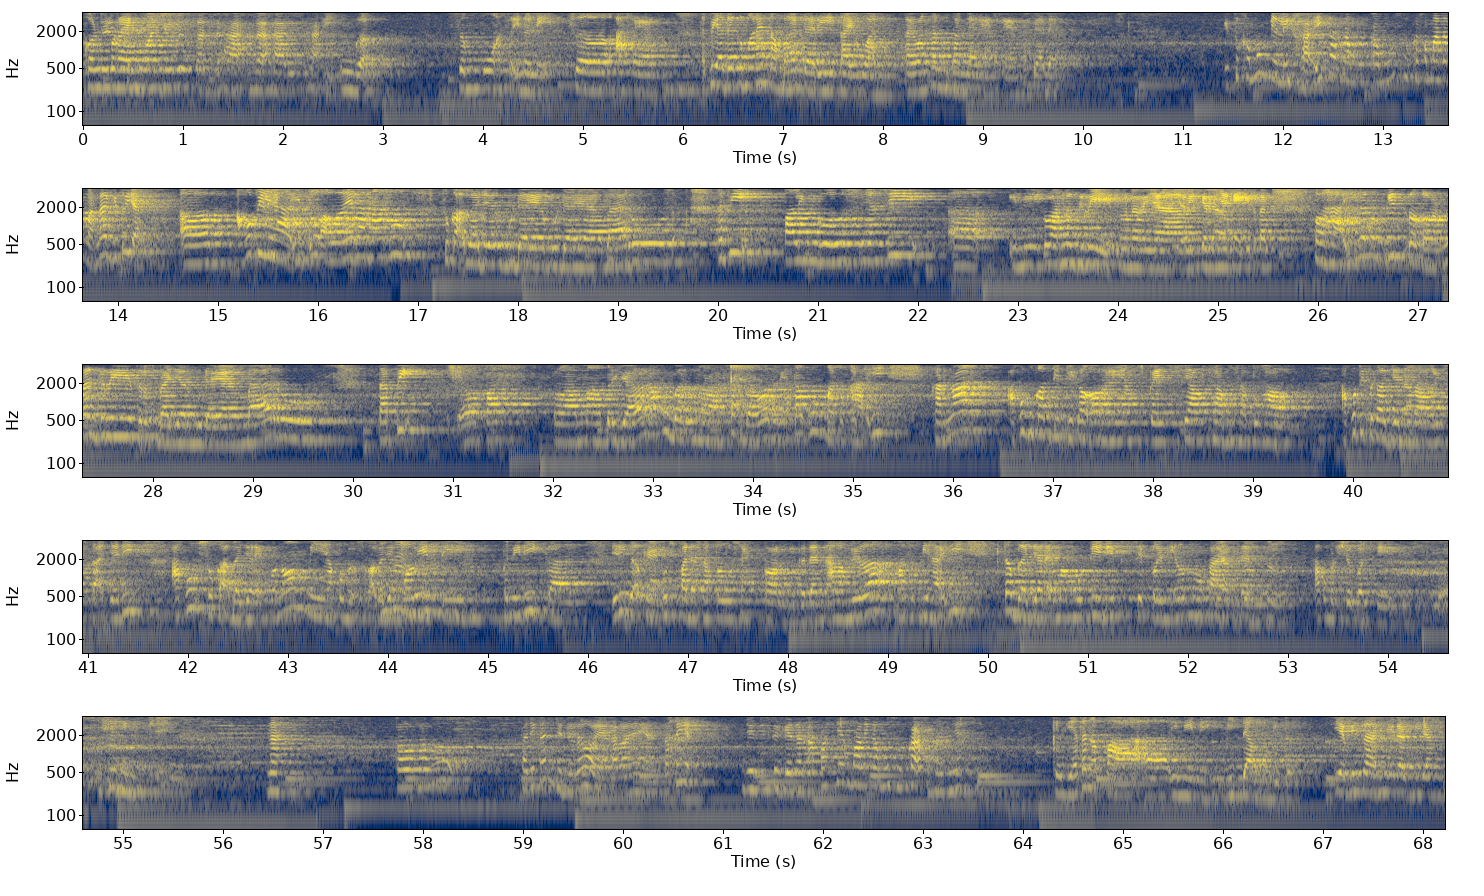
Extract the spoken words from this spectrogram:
Dari conference semua jurusan, nggak ha- nggak harus HI. enggak. Semua se Indonesia se ASEAN. Tapi ada kemarin tambahan dari Taiwan. Taiwan kan bukan dari ASEAN tapi ada. Itu kamu milih HI karena kamu suka ke mana-mana gitu ya? Eh, aku pilih hal itu awalnya karena aku suka belajar budaya-budaya baru. Tapi paling goalsnya sih eh, ini keluar negeri sebenarnya Iya, mikirnya siap. kayak gitu kan. Wah HI kan mungkin suka keluar negeri terus belajar budaya yang baru. Tapi eh, pas selama berjalan aku baru merasa bahwa ternyata aku masuk HI karena aku bukan tipikal orang yang spesial sama satu hal aku tipikal generalis kak jadi aku suka belajar ekonomi aku suka belajar Hmm. politik pendidikan jadi nggak Oke. fokus pada satu sektor gitu dan alhamdulillah masuk di HI kita belajar emang multidisiplin ilmu kan Ya, dan betul. aku bersyukur sih di situ Oke. Nah, kalau kamu tadi kan general ya katanya ya, tapi jenis kegiatan apa sih yang paling kamu suka sebenarnya? kegiatan apa eh, ini nih bidang gitu Ya bisa bidang bidang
